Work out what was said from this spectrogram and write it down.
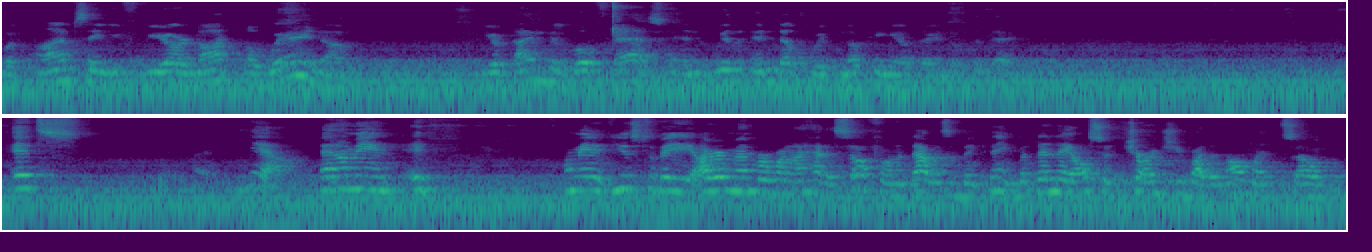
but I'm saying if we are not aware enough, your time will go fast and we'll end up with nothing at the end of the day. It's yeah, and I mean if, I mean, it used to be. I remember when I had a cell phone, and that was a big thing. But then they also charged you by the moment, so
